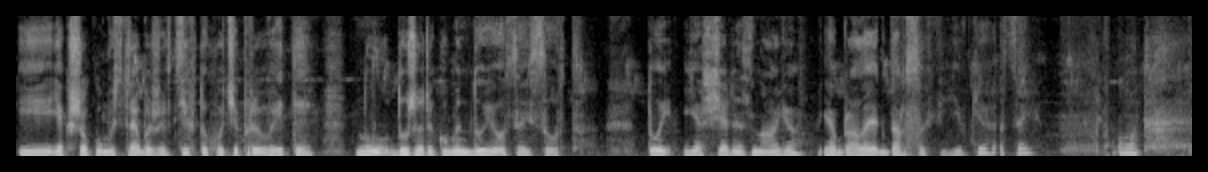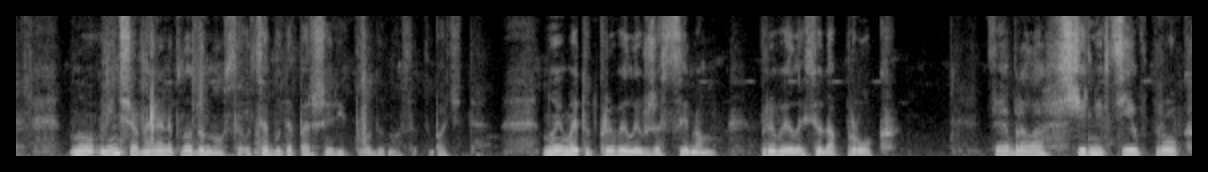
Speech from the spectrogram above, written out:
І якщо комусь треба живці, хто хоче привити, ну, дуже рекомендую оцей сорт. Той я ще не знаю. Я брала як дар Софіївки оцей. От. Ну, він ще в мене не плодоносив. Оце буде перший рік плодоносити, бачите? Ну і ми тут привили вже з сином, привили сюди прок. Це я брала з Чернівців прок.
